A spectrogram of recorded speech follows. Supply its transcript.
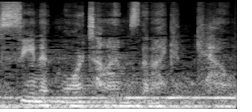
I've seen it more times than I can count.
